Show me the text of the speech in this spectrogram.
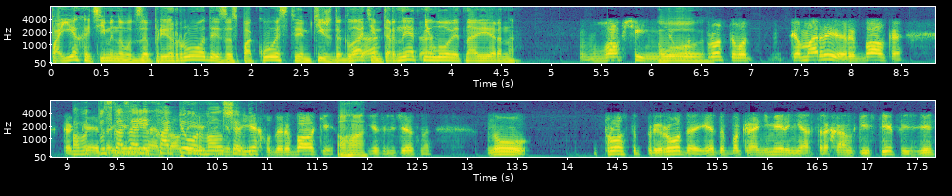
поехать именно вот за природой, за спокойствием, тишь да гладь, Да, интернет не да. ловит, наверное. Вообще ничего. Вот просто вот комары, рыбалка. А вот вы сказали, знаю, правда, хопер я доехал до рыбалки, Ага. если честно. Ну, просто природа, это, по крайней мере, не астраханские степи. Здесь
